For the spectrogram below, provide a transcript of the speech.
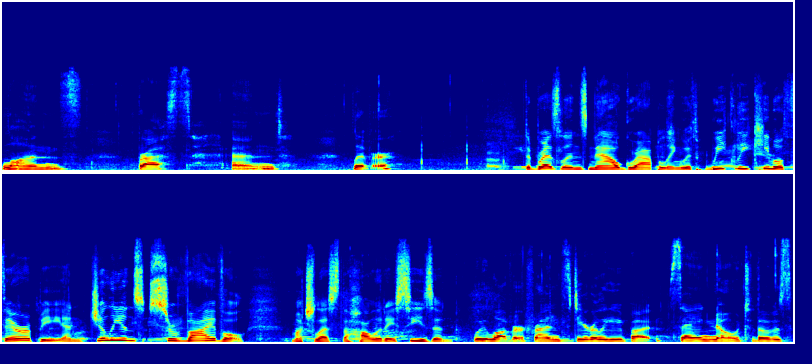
lungs, breasts, and liver. The Breslins now grappling with weekly chemotherapy and Jillian's survival, much less the holiday season. We love our friends dearly, but saying no to those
